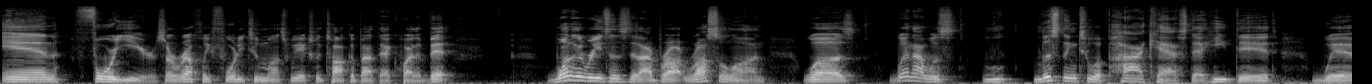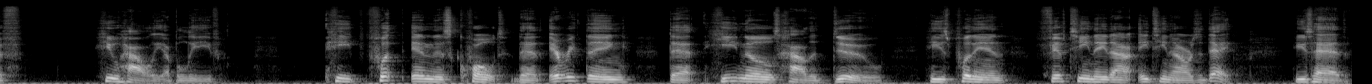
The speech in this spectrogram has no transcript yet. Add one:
in four years, or roughly 42 months. We actually talk about that quite a bit. One of the reasons that I brought Russell on was when I was listening to a podcast that he did with Hugh Howey, I believe, he put in this quote that everything that he knows how to do, he's put in 15, 18 hours a day. He's had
